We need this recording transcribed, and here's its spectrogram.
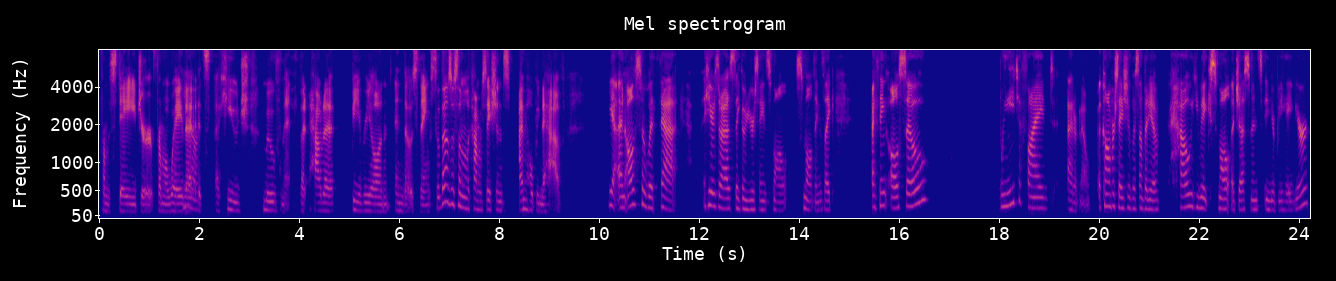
from a stage or from a way that Yeah. it's a huge movement but how to be real and in those things so those are some of the conversations i'm hoping to have Yeah, and also with that, here's what I was thinking when you were saying small, small things. Like, I think also we need to find, I don't know, a conversation with somebody of how you make small adjustments in your behavior.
